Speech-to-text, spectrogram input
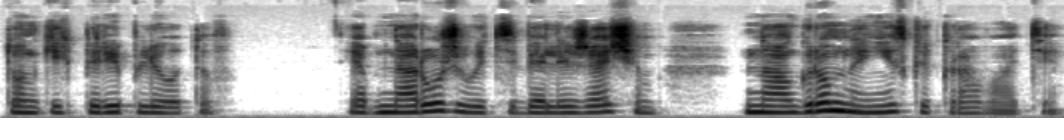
тонких переплетов и обнаруживает себя лежащим на огромной низкой кровати,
